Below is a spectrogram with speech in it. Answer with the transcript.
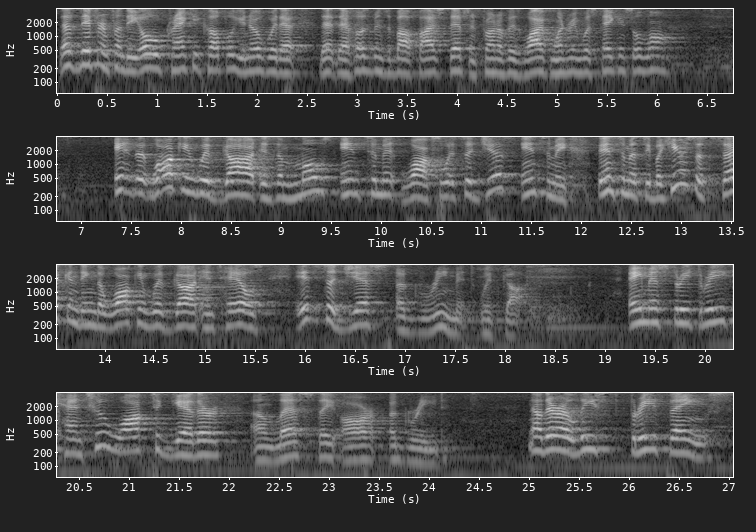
That's different from the old cranky couple, you know, where that, that, that husband's about five steps in front of his wife, wondering what's taking so long. The, walking with God is the most intimate walk. So it suggests intimacy, intimacy. But here's the second thing that walking with God entails it suggests agreement with God. Amos 3 3 Can two walk together unless they are agreed? Now, there are at least three things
